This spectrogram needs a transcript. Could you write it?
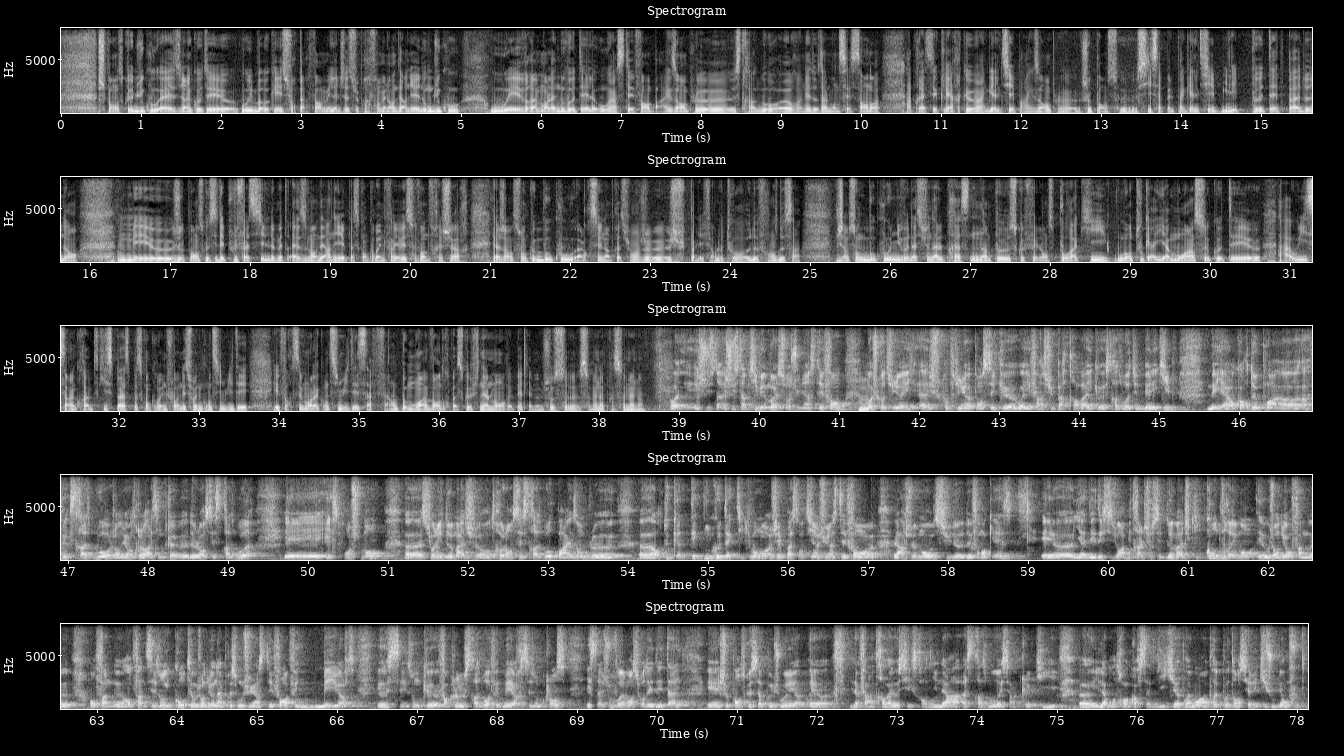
je pense que du coup, il y a un côté, euh, oui, bah ok, il surperforme, mais il a déjà surperformé l'an dernier, donc du coup, où est vraiment la nouveauté, là où un Stéphane, par exemple, Strasbourg renaît totalement de ses cendres. Après, c'est clair qu'un Galtier, par exemple, je pense, s'il s'appelle pas Galtier, il est peut-être pas dedans, mais je pense que c'était plus facile de mettre S l'an dernier parce qu'encore une fois, il y avait ce vent de fraîcheur. Là, j'ai l'impression que beaucoup, alors c'est une impression, hein, je ne vais pas aller faire le tour de France de ça, mais j'ai l'impression que beaucoup au niveau national prennent un peu ce que fait Lens pour acquis, ou en tout cas, il y a moins ce côté euh, ah oui, c'est incroyable ce qui se passe, parce qu'encore une fois, on est sur une continuité, et forcément, la continuité, ça fait un peu moins vendre, parce que finalement, on répète la même chose euh, semaine après semaine. Ouais, juste, juste un petit bémol sur Julien Stéphan. Mmh. Moi, je continue, à, je continue à penser que ouais, il fait un super travail, que Strasbourg est une belle équipe, mais il y a encore deux points euh, avec Strasbourg aujourd'hui entre le Racing Club de Lens et Strasbourg, et, franchement, sur les deux matchs entre Lens et Strasbourg, par exemple, en tout cas technico-tactiquement, j'ai pas senti un Julien Stéphan largement au-dessus de, de Francaise, et il y a des décisions arbitrales sur ces deux matchs qui comptent vraiment. Et aujourd'hui, en fin de, en fin de, en fin de saison, ils comptent. Et aujourd'hui, on a l'impression Julien Stéphane a fait une meilleure euh, saison que, enfin, que le Strasbourg a fait une meilleure saison que Lens. Et ça joue vraiment sur des détails. Et je pense que ça peut jouer. Après, euh, il a fait un travail aussi extraordinaire à, Strasbourg. Et c'est un club qui, euh, il a montré encore samedi, qui a vraiment un vrai potentiel et qui joue bien au foot.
